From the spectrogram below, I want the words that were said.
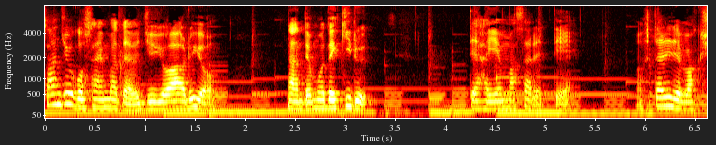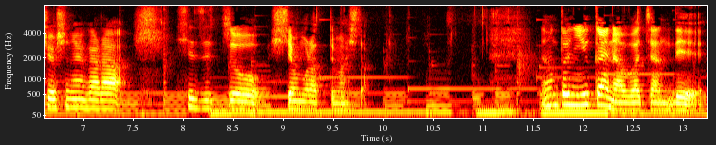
35歳までは需要あるよ。何でもできるって励まされて、2人で爆笑しながら施術をしてもらってました。本当に愉快なおばちゃんで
